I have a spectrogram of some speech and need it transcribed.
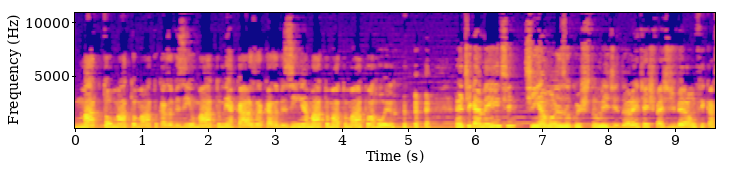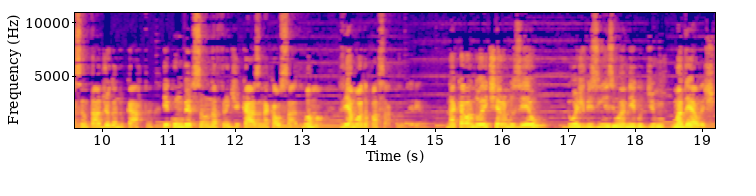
mato, mato, mato, casa vizinho, mato, minha casa, casa vizinha, mato, mato, mato, arroio. Antigamente, tínhamos o costume de, durante as festas de verão, ficar sentado jogando carta e conversando na frente de casa, na calçada. Normal. Ver a moda passar, como diriam. Naquela noite éramos eu, duas vizinhas e um amigo de uma delas.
